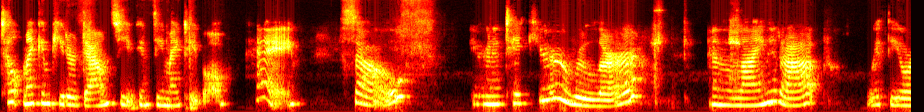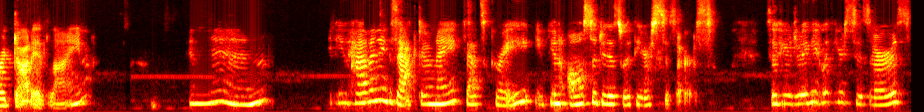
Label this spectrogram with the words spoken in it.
tilt my computer down so you can see my table. Okay, so you're going to take your ruler and line it up with your dotted line. And then if you have an X-Acto knife, that's great. You can also do this with your scissors. So if you're doing it with your scissors,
